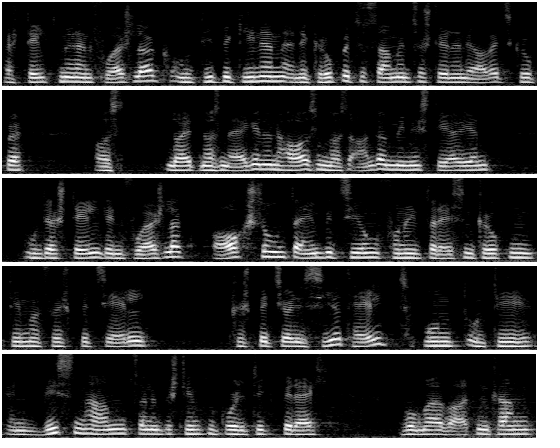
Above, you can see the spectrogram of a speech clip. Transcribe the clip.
er stellt mir einen Vorschlag und die beginnen eine Gruppe zusammenzustellen, eine Arbeitsgruppe aus Leuten aus dem eigenen Haus und aus anderen Ministerien und erstellen den Vorschlag auch schon unter Einbeziehung von Interessengruppen, die man für speziell für spezialisiert hält und, und die ein Wissen haben zu einem bestimmten Politikbereich, wo man erwarten kann,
